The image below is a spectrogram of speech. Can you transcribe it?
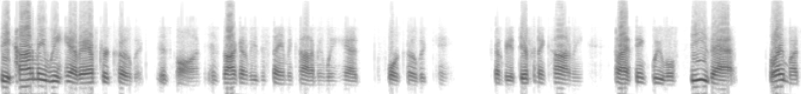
The economy we have after COVID is gone. Is not going to be the same economy we had before COVID came. It's going to be a different economy, and I think we will see that very much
